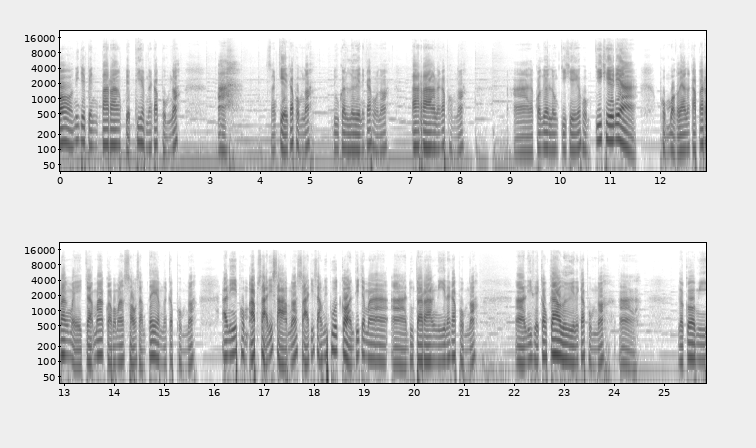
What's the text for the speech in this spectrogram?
ก็นี่จะเป็นตารางเปรียบเทียบนะครับผมเนาะอะสังเกตครับผมเนาะดูกันเลยนะครับผมเนาะตารางนะครับผมเนาะอ่าแล้วก็เลื่อนลง GK ครับผม GK เนี่ย ผมบอกแล้วนะครับว่าร่างใหม่จะมากกว่าประมาณ 2-3 แต้มนะครับผมเนาะอันนี้ผมอัพสายที่3เนาะสายที่ 3 ที่พูดก่อนที่จะมาอ่าดูตารางนี้นะครับผมเนาะอ่ารีเฟซ99เลยนะครับผมเนาะอ่าแล้วก็มี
